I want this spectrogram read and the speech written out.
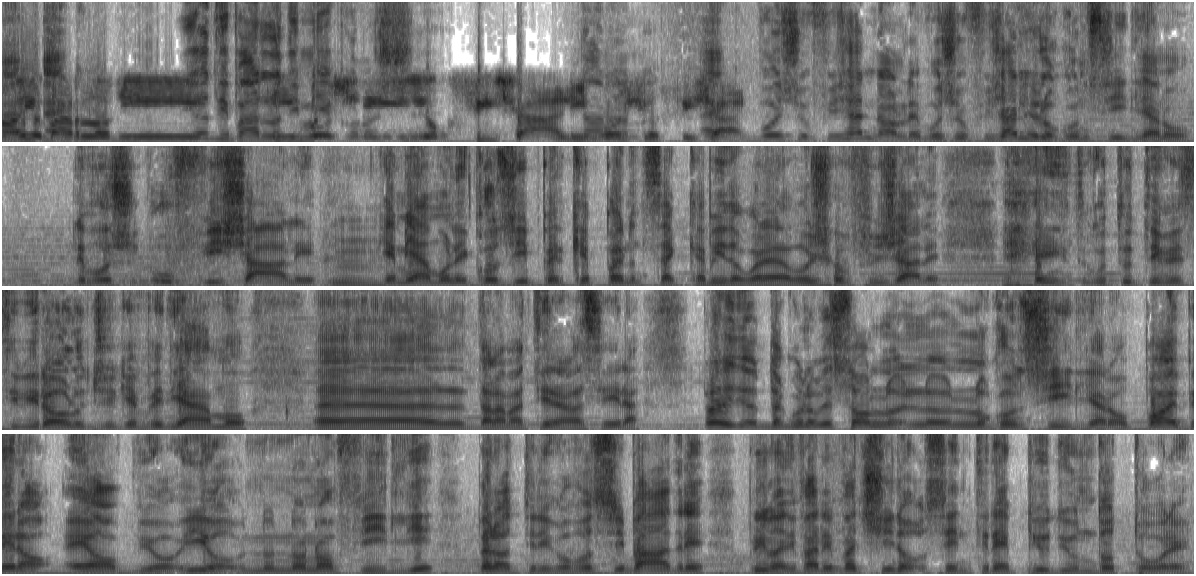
no, io Eh, parlo di, Io ti parlo di, mie voci conoscenze. ufficiali, No, no, voci no, ufficiali. eh, voci ufficiali no, le voci ufficiali lo consigliano. Le voci ufficiali, Mm. chiamiamole così perché poi non si è capito qual è la voce ufficiale con tutti questi virologi che vediamo eh, dalla mattina alla sera. Però da quello che so lo, lo- consigliano. Poi però è ovvio, io non, non ho figli, però ti dico, fossi padre, prima di fare il vaccino sentirei più di un dottore.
